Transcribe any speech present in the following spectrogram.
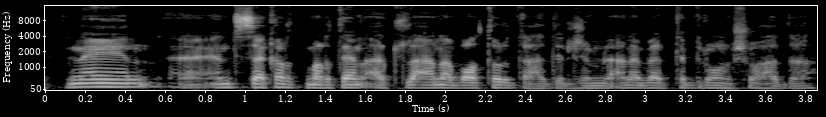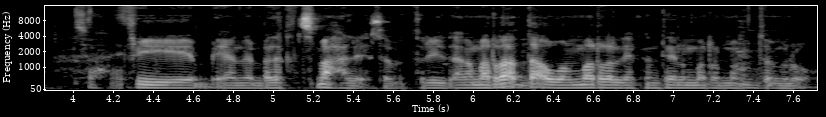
اثنين آه، أنت ذكرت مرتين قتلى أنا بعترض هذه الجملة. أنا بعتبرهم شهداء. صحيح. في يعني بدك تسمح لي إذا بتريد. أنا مرقت أول مرة لكن ثاني مرة ما بتمرق.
